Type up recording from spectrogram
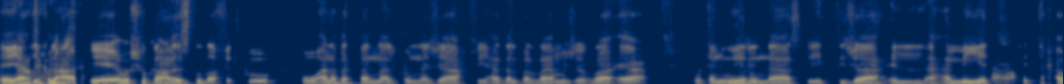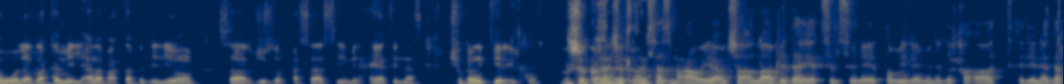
يعطيكم العافية. وشكرا على استضافتكم وأنا بتمنى لكم النجاح في هذا البرنامج الرائع وتنوير الناس باتجاه اهميه التحول الرقمي اللي أنا بعتقد اليوم صار جزء أساسي من حياة الناس. شكرا كثير لكم. شكرا شكرا أستاذ معاوية. وإن شاء الله بداية سلسلة طويلة من اللقاءات اللي نقدر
